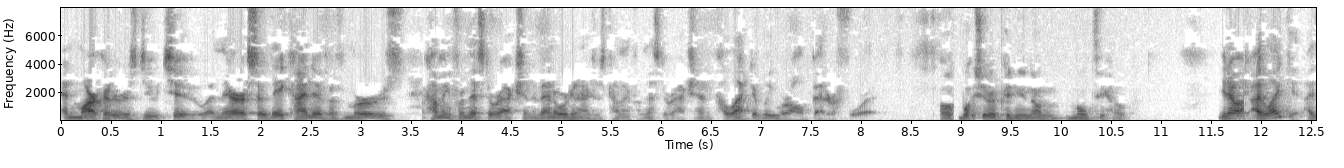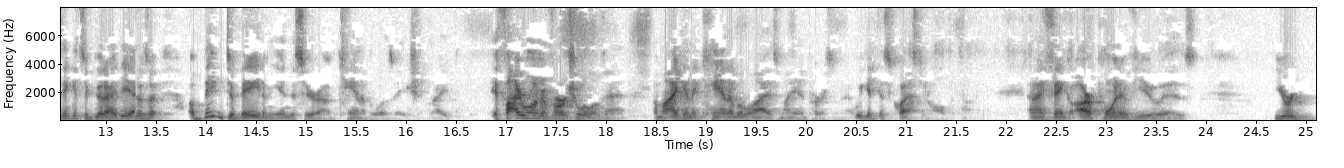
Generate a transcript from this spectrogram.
And marketers do too. And there, so they kind of have merged coming from this direction, event organizers coming from this direction, and collectively we're all better for it. Oh, what's your opinion on multi-hub? You know, I like it. I think it's a good idea. There's a, a big debate in the industry around cannibalization, right? If I run a virtual event, am I going to cannibalize my in-person event? We get this question all the time. And I think our point of view is you're,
